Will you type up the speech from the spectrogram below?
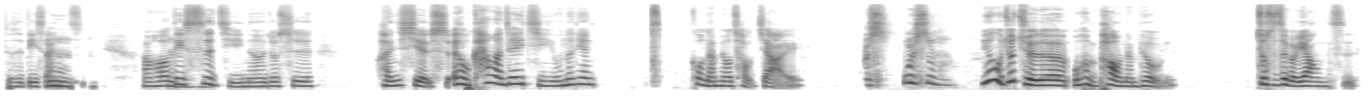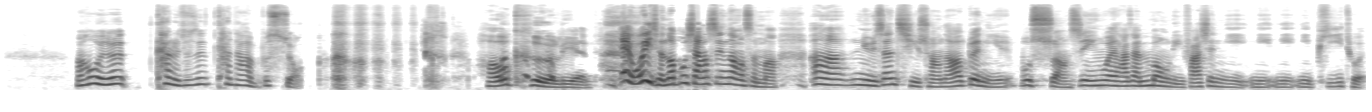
这是第三集，嗯、然后第四集呢，就是很写实。哎，我看完这一集，我那天。跟我男朋友吵架，欸，哎，为什么？因为我就觉得我很怕我男朋友就是这个样子，然后我就看了，就是看他很不爽，好可怜。哎、欸，我以前都不相信那种什么，呃，女生起床然后对你不爽，是因为她在梦里发现你你你你劈腿，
